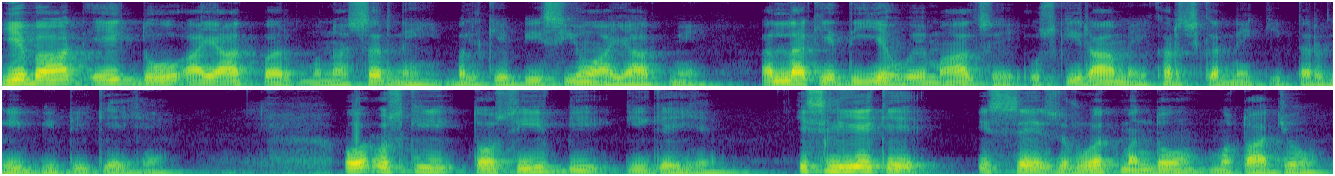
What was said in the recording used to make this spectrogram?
یہ بات ایک دو آیات پر منحصر نہیں، بلکہ بیسیوں آیات میں اللہ کے دیے ہوئے مال سے اس کی راہ میں خرچ کرنے کی ترغیب بھی دی گئی ہے اور اس کی توصیف بھی کی گئی ہے۔ اس لیے کہ اس سے ضرورت مندوں محتاجوں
